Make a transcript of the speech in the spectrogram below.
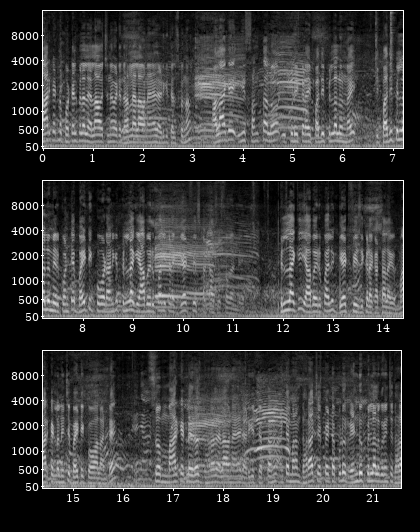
మార్కెట్లో పొట్టెల పిల్లలు ఎలా వచ్చినాయి వాటి ధరలు ఎలా ఉన్నాయనేది అడిగి తెలుసుకుందాం. అలాగే ఈ సంతలో ఇప్పుడు ఇక్కడ ఈ పది పిల్లలు ఉన్నాయి. ఈ పది పిల్లలు మీరు కొంటే బయటికి పోవడానికి పిల్లకి యాభై రూపాయలు ఇక్కడ గేట్ ఫీజు కట్టాల్సి వస్తుందండి. పిల్లకి యాభై రూపాయలు గేట్ ఫీజు ఇక్కడ కట్టాలి. మార్కెట్లో నుంచి బయటికి పోవాలంటే. సో మార్కెట్లో ఈరోజు ధరలు ఎలా ఉన్నాయనేది అడిగి చెప్తాను. అంటే మనం ధర చెప్పేటప్పుడు రెండు పిల్లల గురించి ధర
